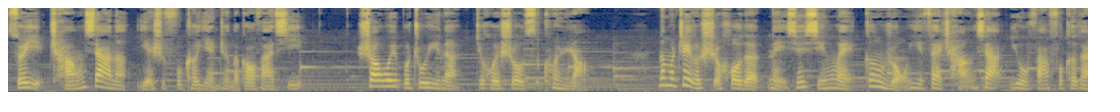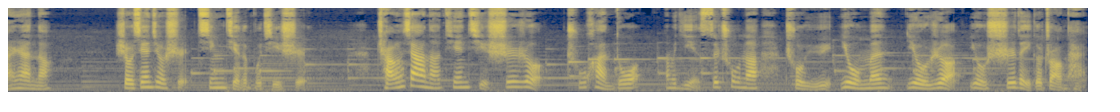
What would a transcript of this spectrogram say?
所以长夏呢，也是妇科炎症的高发期。稍微不注意呢，就会受此困扰。那么这个时候的哪些行为更容易在长夏诱发妇科感染呢？首先就是清洁的不及时。长夏呢，天气湿热，出汗多，那么隐私处呢，处于又闷又热又湿的一个状态。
